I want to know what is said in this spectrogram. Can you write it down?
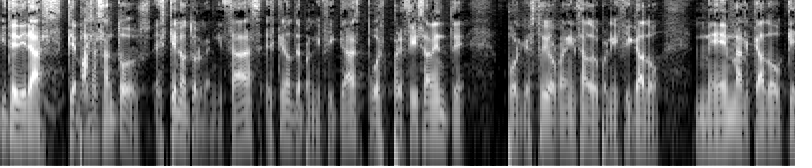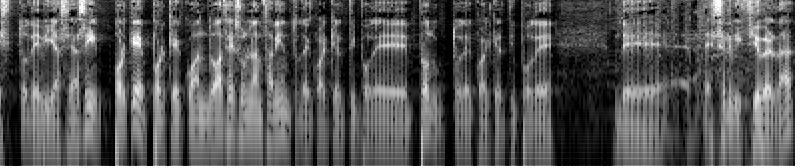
Y te dirás, ¿qué pasa, Santos? ¿Es que no te organizas? ¿Es que no te planificas? Pues precisamente porque estoy organizado y planificado, me he marcado que esto debía ser así. ¿Por qué? Porque cuando haces un lanzamiento de cualquier tipo de producto, de cualquier tipo de, de, de servicio, ¿verdad?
